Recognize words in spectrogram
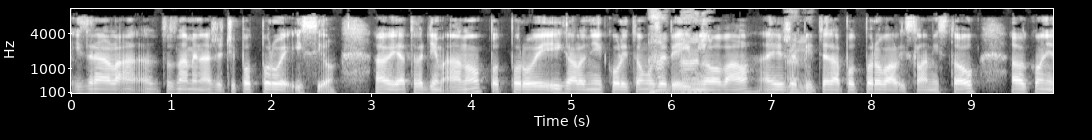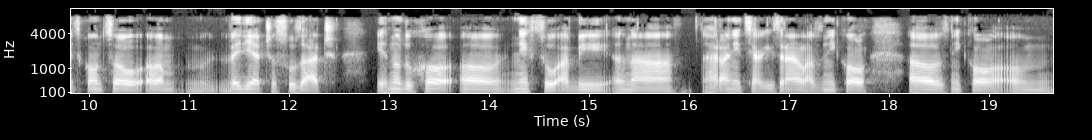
Izraela, to znamená, že či podporuje ISIL. Uh, ja tvrdím áno, podporuje ich, ale nie kvôli tomu, Aha, že by áno. ich miloval, aj, že áno. by teda podporoval islamistov. Konec koncov vedia, čo sú zač jednoducho nechcú, aby na hraniciach Izraela vznikol, vznikol um,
